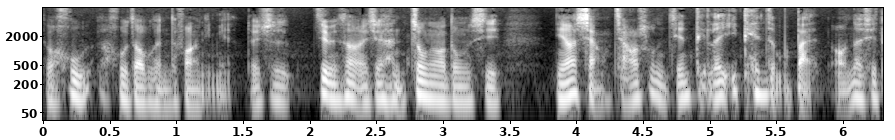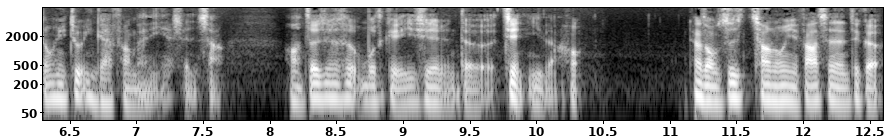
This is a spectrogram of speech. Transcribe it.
什么护护照不可能都放在里面，对，就是基本上有一些很重要的东西。你要想，假如说你今天 delay 一天怎么办？哦，那些东西就应该放在你的身上。哦，这就是我给一些人的建议了哈。那总之，长荣也发生了这个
